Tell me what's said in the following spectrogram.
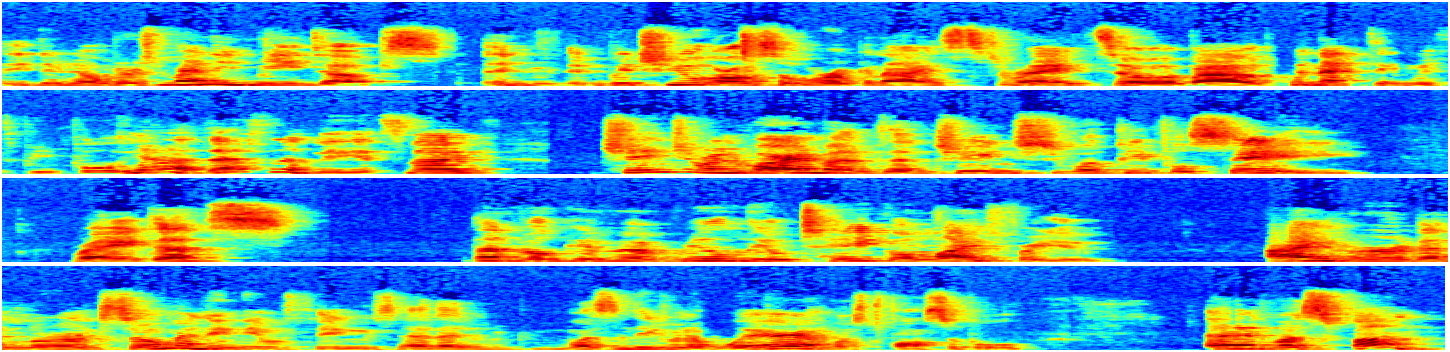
you know there's many meetups in, which you also organized right? So about connecting with people. Yeah definitely. It's like change your environment and change what people say right? That's that will give a real new take on life for you. I heard and learned so many new things that i wasn't even aware it was possible. And it was fun.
